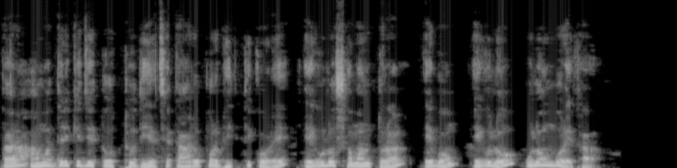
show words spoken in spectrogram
তারা আমাদেরকে যে তথ্য দিয়েছে তার উপর ভিত্তি করে এগুলো সমান্তরাল এবং এগুলো উলম্ব রেখা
